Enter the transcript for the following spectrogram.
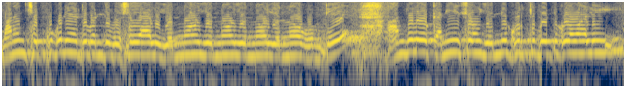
మనం చెప్పుకునేటువంటి విషయాలు ఎన్నో ఎన్నో ఎన్నో ఎన్నో ఉంటే అందులో కనీసం ఎన్ని గుర్తు పెట్టుకోవాలి?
